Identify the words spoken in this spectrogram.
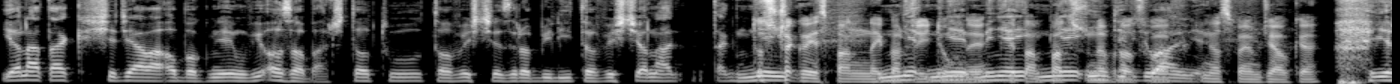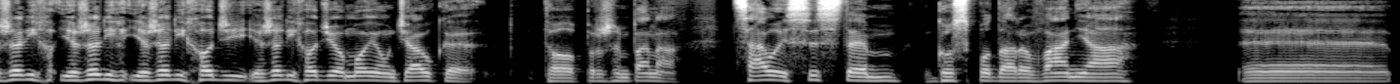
I ona tak siedziała obok mnie i mówi: O, zobacz, to tu, to wyście zrobili, to wyście. Ona tak mniej, To z czego jest pan najbardziej mnie, dumny, mniej, gdy pan patrzy na Wrocław i na swoją działkę? Jeżeli, jeżeli, jeżeli, chodzi, jeżeli chodzi o moją działkę, to proszę pana, cały system gospodarowania e,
